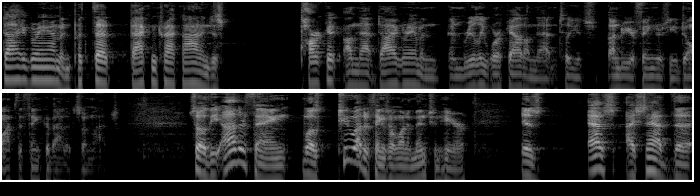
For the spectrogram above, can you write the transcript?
diagram and put that backing track on and just park it on that diagram and, and really work out on that until it's under your fingers and you don't have to think about it so much. So the other thing, well, two other things I want to mention here is, as I said, the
